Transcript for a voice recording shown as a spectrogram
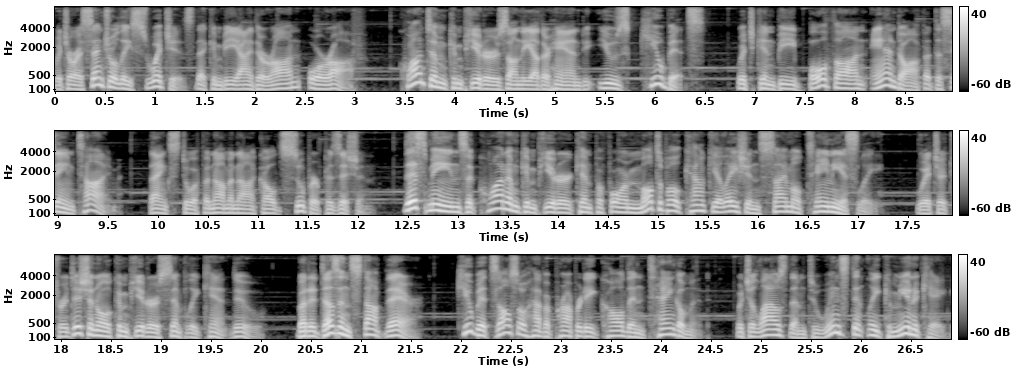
which are essentially switches that can be either on or off. Quantum computers, on the other hand, use qubits, which can be both on and off at the same time, thanks to a phenomenon called superposition. This means a quantum computer can perform multiple calculations simultaneously, which a traditional computer simply can't do. But it doesn't stop there. Qubits also have a property called entanglement, which allows them to instantly communicate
